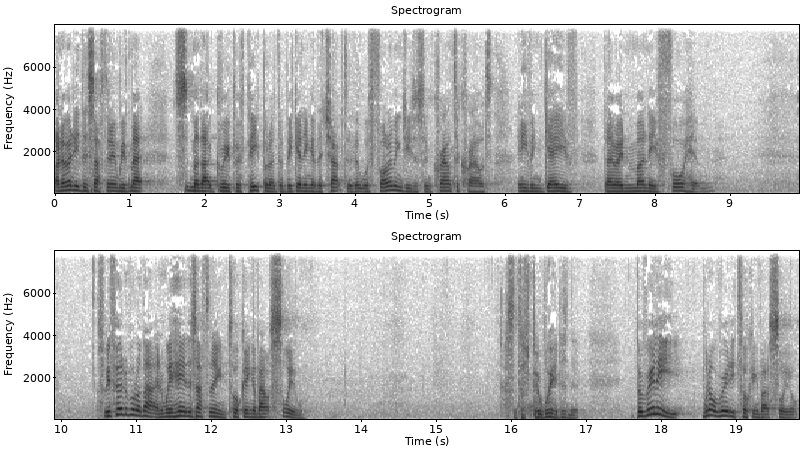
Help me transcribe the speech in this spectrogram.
And already this afternoon, we've met some of that group of people at the beginning of the chapter that were following Jesus from crowd to crowd and even gave their own money for him. So we've heard of all of that, and we're here this afternoon talking about soil. That's a bit weird, isn't it? But really, we're not really talking about soil.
